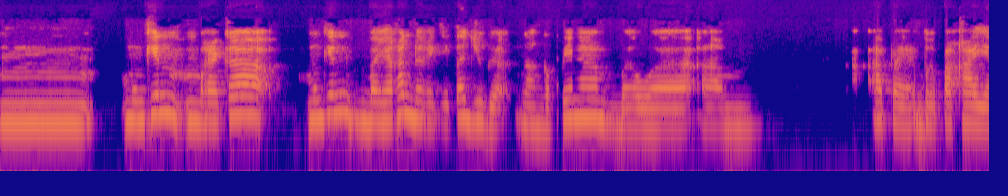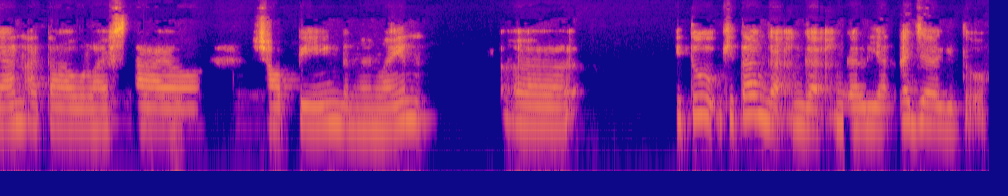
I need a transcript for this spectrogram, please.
Hmm, mungkin mereka mungkin kebanyakan dari kita juga nganggapnya bahwa um, apa ya berpakaian atau lifestyle shopping dan lain-lain uh, itu kita nggak nggak nggak lihat aja gitu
